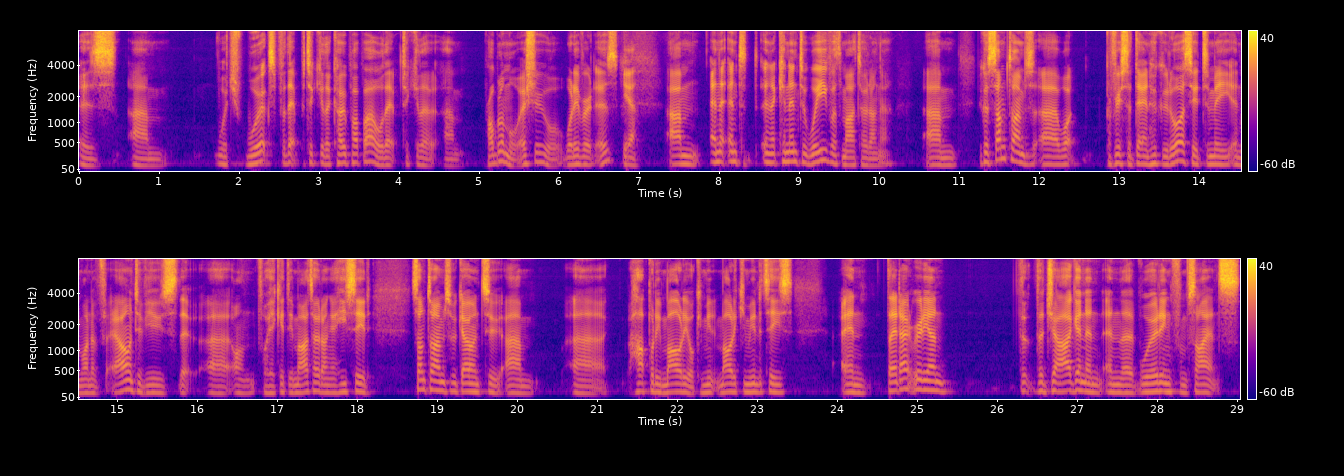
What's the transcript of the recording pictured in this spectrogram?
is um, which works for that particular kaupapa or that particular um, problem or issue or whatever it is. Yeah, and it, and it can interweave with mātauranga. Um, because sometimes uh, what Professor Dan Hikuroa said to me in one of our interviews that uh, on for He Kete Mātauranga, he said sometimes we go into um, uh, hapori Māori or commun- Māori communities and they don't really un- the, the jargon and, and the wording from science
